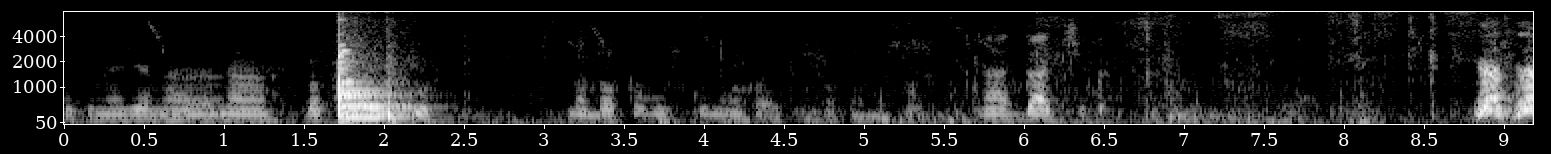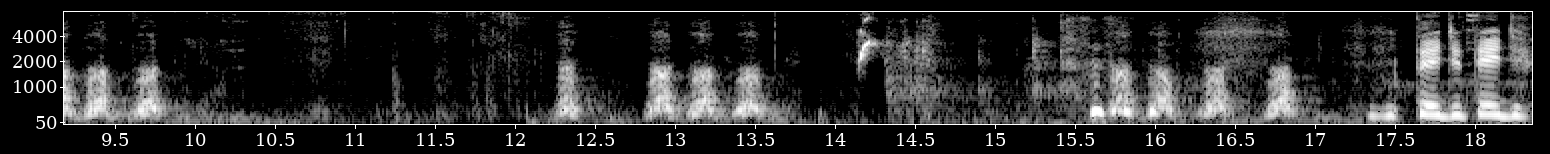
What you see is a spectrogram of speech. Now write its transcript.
Это, наверное, на боковушку. На боковушку на, на датчик. Теді, Теді.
